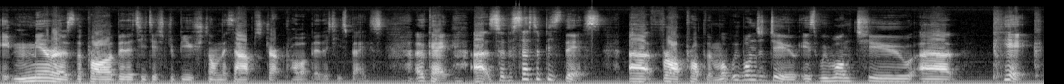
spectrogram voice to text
it mirrors the probability distribution on this abstract probability space. Okay, uh, so the setup is this uh, for our problem. What we want to do is we want to uh, pick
